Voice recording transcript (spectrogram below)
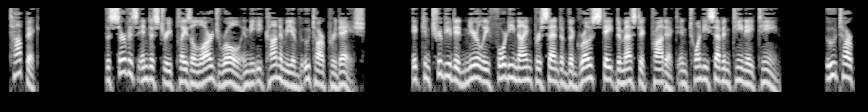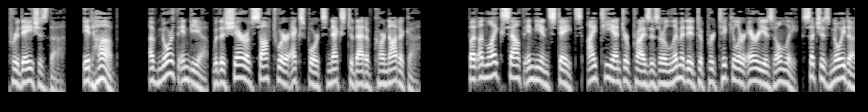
Topic: The service industry plays a large role in the economy of Uttar Pradesh. It contributed nearly 49% of the gross state domestic product in 2017–18. Uttar Pradesh is the IT hub of North India, with a share of software exports next to that of Karnataka. But unlike South Indian states, IT enterprises are limited to particular areas only, such as Noida,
